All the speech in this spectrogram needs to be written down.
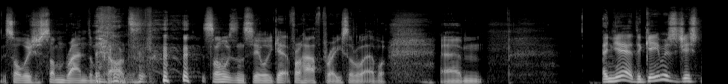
It's always just some random card. it's always on sale. You get it for half price or whatever. Um, and yeah, the game is just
